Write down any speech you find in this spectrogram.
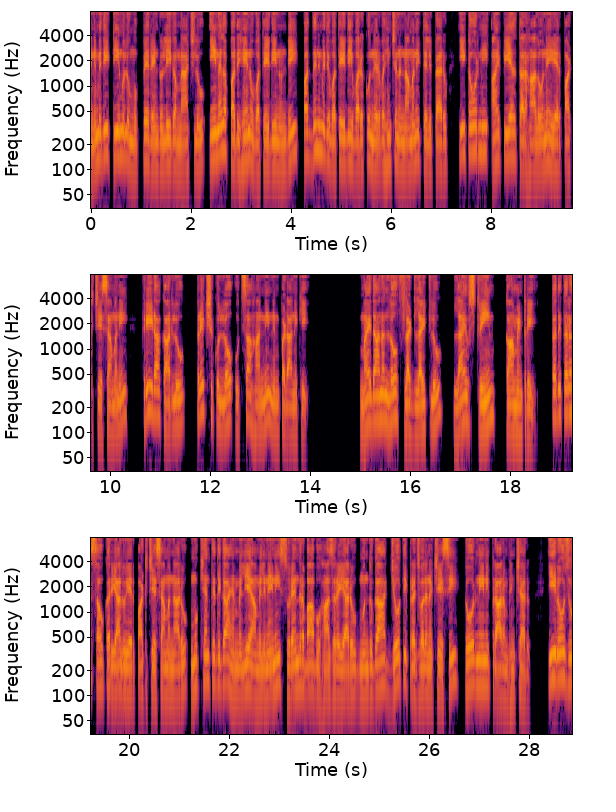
ఎనిమిది టీములు ముప్పై రెండు లీగ మ్యాచ్లు ఈ నెల పదిహేనువ తేదీ నుండి పద్దెనిమిదివ తేదీ వరకు నిర్వహించనున్నామని తెలిపారు. ఈ టోర్నీ ఐపీఎల్ తరహాలోనే ఏర్పాటు చేశామని క్రీడాకారులు ప్రేక్షకుల్లో ఉత్సాహాన్ని నింపడానికి. మైదానంలో ఫ్లడ్ లైట్లు లైవ్ స్ట్రీమ్ కామెంటరీ తదితర సౌకర్యాలు ఏర్పాటు చేశామన్నారు. ముఖ్యంతిథిగా ఎమ్మెల్యే అమిలినేని సురేంద్రబాబు హాజరయ్యారు. ముందుగా జ్యోతి ప్రజ్వలన చేసి టోర్నీని ప్రారంభించారు. ఈ రోజు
